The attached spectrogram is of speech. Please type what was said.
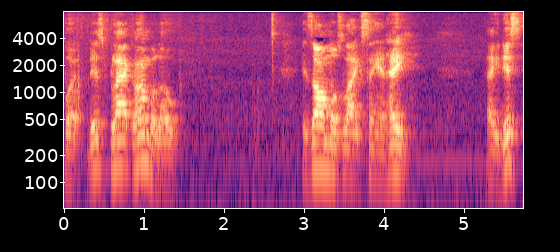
But this black envelope is almost like saying, "Hey, hey, this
